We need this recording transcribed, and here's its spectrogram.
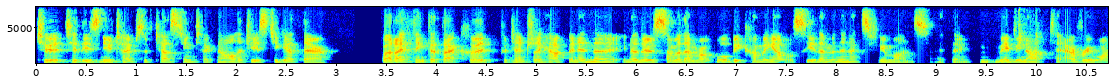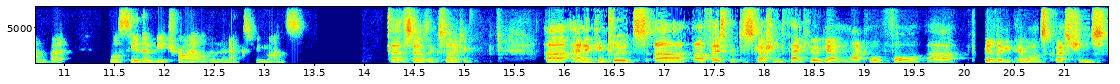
to to these new types of testing technologies to get there. But i think that that could potentially happen in the you know there's some of them are, will be coming out. We'll see them in the next few months i think. Maybe not to everyone but we'll see them be trialed in the next few months. That sounds exciting. Uh, and it concludes uh, our Facebook discussion. Thank you again, Michael, for uh, fielding everyone's questions.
